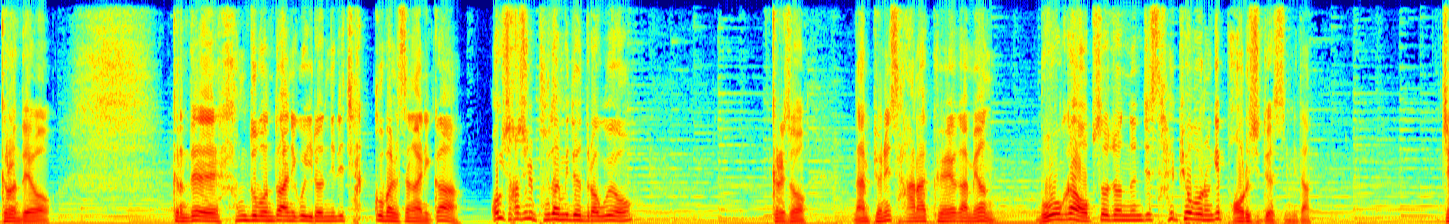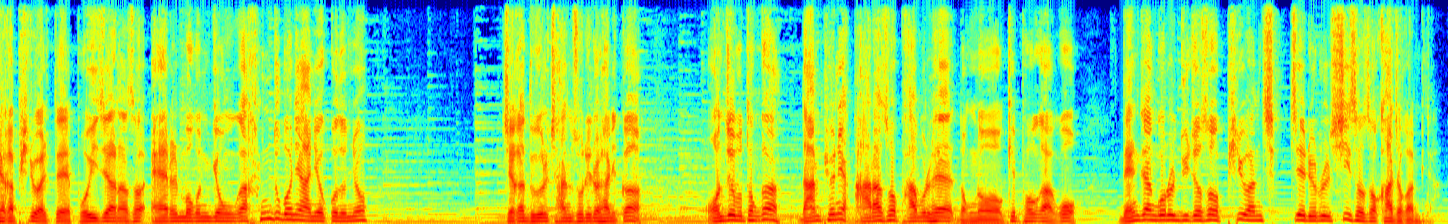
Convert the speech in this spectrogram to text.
그런데요. 그런데 한두 번도 아니고 이런 일이 자꾸 발생하니까 어, 사실 부담이 되더라고요. 그래서 남편이 산악회에 가면 뭐가 없어졌는지 살펴보는 게 버릇이 됐습니다. 제가 필요할 때 보이지 않아서 애를 먹은 경우가 한두 번이 아니었거든요. 제가 늘 잔소리를 하니까 언제부턴가 남편이 알아서 밥을 해 넉넉히 퍼가고 냉장고를 뒤져서 필요한 식재료를 씻어서 가져갑니다.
